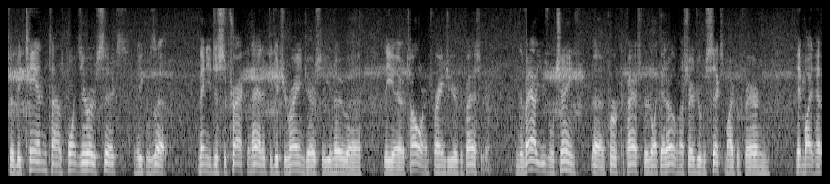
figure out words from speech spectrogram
So it'd be 10 times 0.06 and equals that. Then you just subtract and add it to get your range there so you know uh, the uh, tolerance range of your capacitor. And the values will change uh, per capacitor. Like that other one I showed you was 6 microfarad and it might ha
